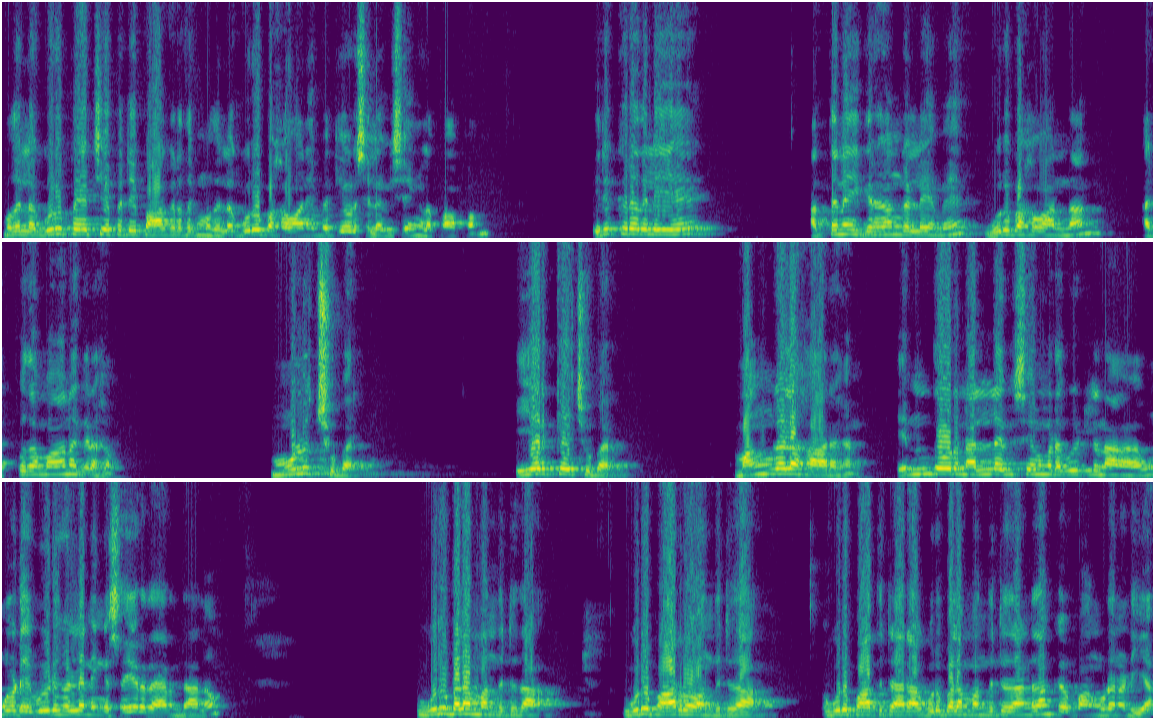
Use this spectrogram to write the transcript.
முதல்ல குரு பயிற்சியை பற்றி பார்க்கறதுக்கு முதல்ல குரு பகவானை பற்றி ஒரு சில விஷயங்களை பார்ப்போம். இருக்கிறதுலேயே அத்தனை கிரகங்கள்லையுமே குரு பகவான் தான் அற்புதமான கிரகம். முழு சுபர் இயற்கை சுபர் மங்களஹாரகன் எந்த ஒரு நல்ல விஷயம் உங்களோட வீட்டில் நான் உங்களுடைய வீடுகளில் நீங்கள் செய்கிறதா இருந்தாலும் குரு பலம் வந்துட்டுதா? குரு பார்வை வந்துட்டுதா? குரு பார்த்துட்டாரா? குரு பலம் வந்துட்டுதான்னு தான் கேட்பாங்க உடனடியா.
